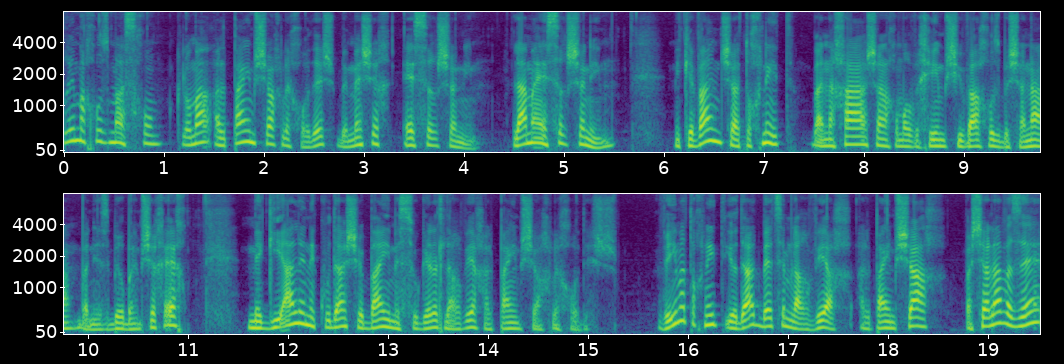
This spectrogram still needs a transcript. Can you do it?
20% מהסכום, כלומר 2,000 ש"ח לחודש במשך 10 שנים. למה 10 שנים? מכיוון שהתוכנית, בהנחה שאנחנו מרוויחים 7% בשנה, ואני אסביר בהמשך איך, מגיעה לנקודה שבה היא מסוגלת להרוויח 2,000 ש"ח לחודש. ואם התוכנית יודעת בעצם להרוויח 2,000 ש"ח, בשלב הזה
